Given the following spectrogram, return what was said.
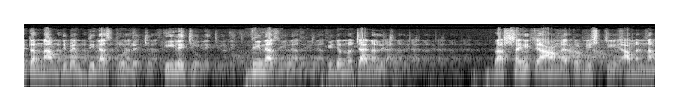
এটার নাম দিবেন দিনাজপুর লিচু। কি লিচু? দিনাজপুর লিচু। কি জন্য চায়না লিচু? রাজশাহীতে আম এত মিষ্টি, আমের নাম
